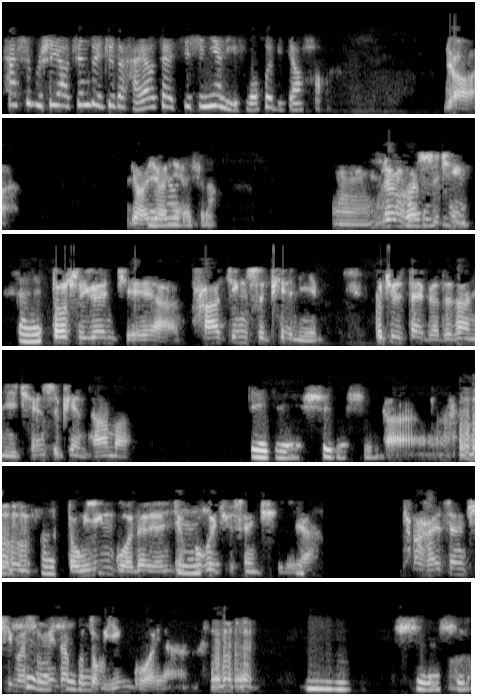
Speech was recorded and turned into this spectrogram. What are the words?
他是不是要针对这个还要再继续念礼佛会比较好？要啊，要要念要的。是吧？嗯，任何事情都是冤结呀、他今世骗你，不就是代表着让你前世骗他吗？对对，是的，是的。啊，懂因果的人就不会去生气的呀。他还生气吗？说明他不懂因果呀。嗯，是的，是的。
